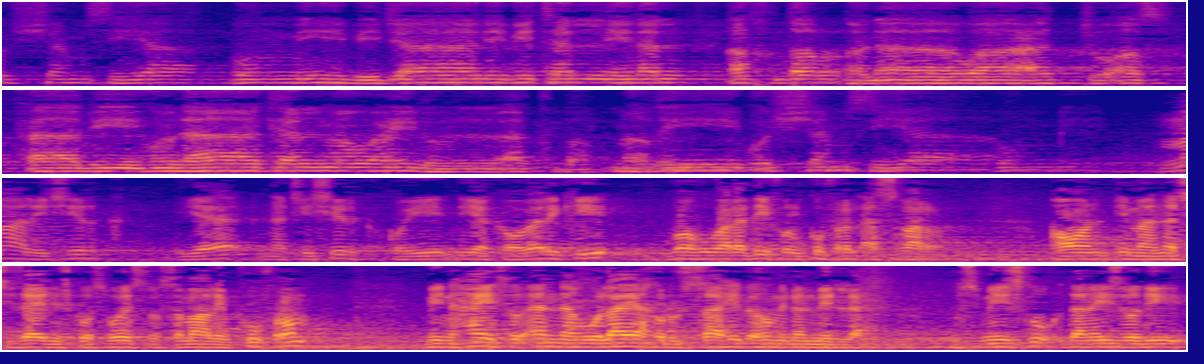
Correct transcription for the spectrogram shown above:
الشمس يا أمي بجانب تلنا الأخضر أنا وعدت أصحابي هناك الموعد الأكبر. مغيب الشمس يا أمي. مالي شرك؟ يا نتي شرك كوي نيا كو ولكي وهو رديف الكفر الأصغر. أون إما نتي زايدش كو سويس سمالي كفرم من حيث أنه لا يخرج صاحبه من الملة. وسميسلو دانا إزودي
